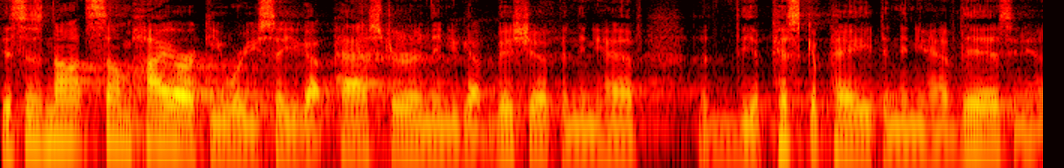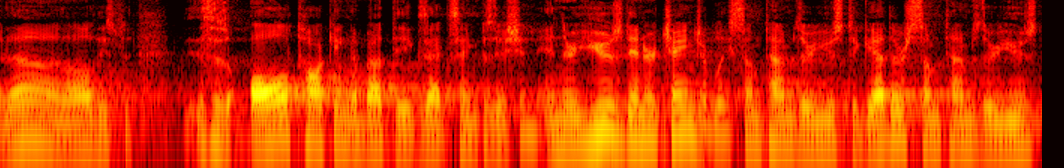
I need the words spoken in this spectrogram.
This is not some hierarchy where you say you got pastor and then you got bishop and then you have the episcopate and then you have this and you have oh, all these. This is all talking about the exact same position. And they're used interchangeably. Sometimes they're used together, sometimes they're used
